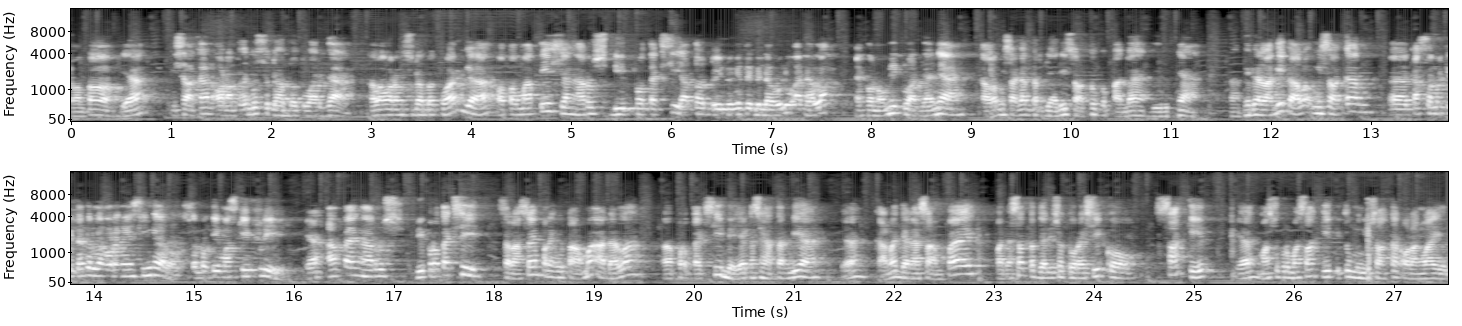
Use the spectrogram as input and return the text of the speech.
Contoh ya, misalkan orang tersebut sudah berkeluarga. Kalau orang sudah berkeluarga, otomatis yang harus diproteksi atau dilindungi terlebih dahulu adalah ekonomi keluarganya. Kalau misalkan terjadi suatu kepada dirinya. Nah, beda lagi kalau misalkan uh, customer kita itu adalah orang yang single, seperti Mas Kifli, ya, apa yang harus diproteksi? Saya rasa yang paling utama adalah uh, proteksi biaya kesehatan dia, ya, karena jangan sampai pada saat terjadi suatu resiko sakit, ya, masuk rumah sakit itu menyusahkan orang lain.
